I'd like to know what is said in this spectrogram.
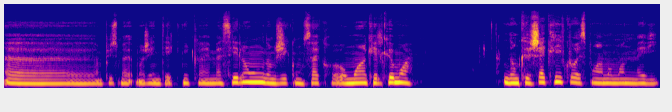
Euh, en plus, moi, j'ai une technique quand même assez longue, donc j'y consacre au moins quelques mois. Donc, chaque livre correspond à un moment de ma vie.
